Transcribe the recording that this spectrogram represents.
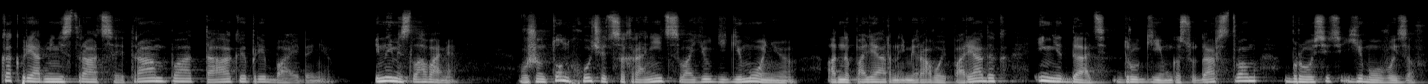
как при администрации Трампа, так и при Байдене. Иными словами, Вашингтон хочет сохранить свою гегемонию, однополярный мировой порядок и не дать другим государствам бросить ему вызов.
